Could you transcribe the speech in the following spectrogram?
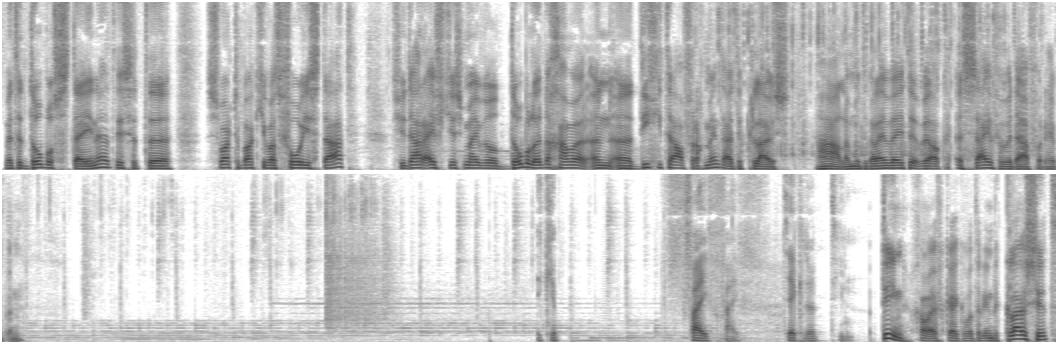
met de dobbelstenen. Het is het uh, zwarte bakje wat voor je staat. Als je daar eventjes mee wilt dobbelen... dan gaan we een uh, digitaal fragment uit de kluis halen. Moet ik alleen weten welk cijfer we daarvoor hebben. Ik heb 5, 5. Teken dat 10. 10. Gaan we even kijken wat er in de kluis zit.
